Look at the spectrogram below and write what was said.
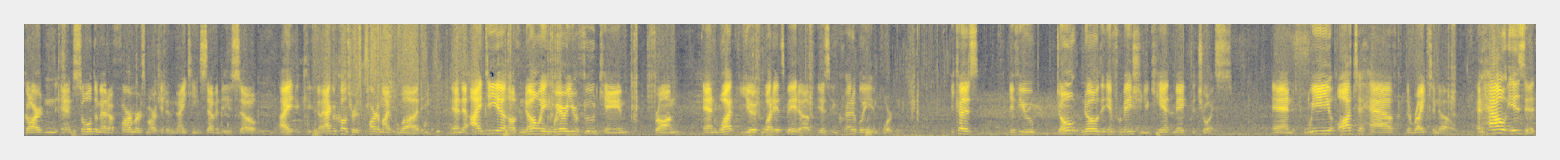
garden and sold them at a farmer's market in the 1970s. So I, agriculture is part of my blood, and the idea of knowing where your food came from and what you, what it's made of is incredibly important. Because if you don't know the information, you can't make the choice. And we ought to have the right to know. And how is it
